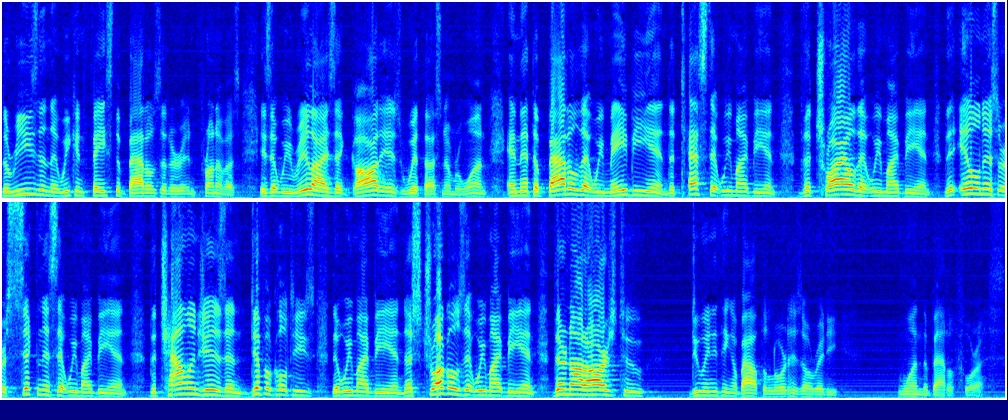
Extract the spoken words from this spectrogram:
the reason that we can face the battles that are in front of us is that we realize that God is with us, number one, and that the battle that we may be in, the test that we might be in, the trial that we might be in, the illness or sickness that we might be in, the challenges and difficulties that we might be in, the struggles that we might be in, they're not ours to do anything about. The Lord has already won the battle for us.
